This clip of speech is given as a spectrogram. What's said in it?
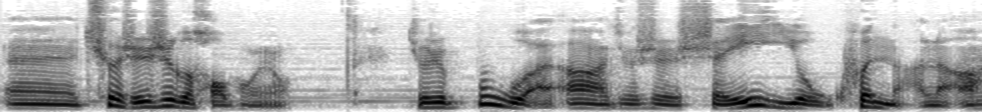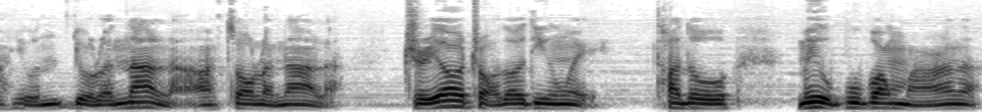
嗯，确实是个好朋友，就是不管啊，就是谁有困难了啊，有有了难了啊，遭了难了，只要找到丁伟，他都没有不帮忙的。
